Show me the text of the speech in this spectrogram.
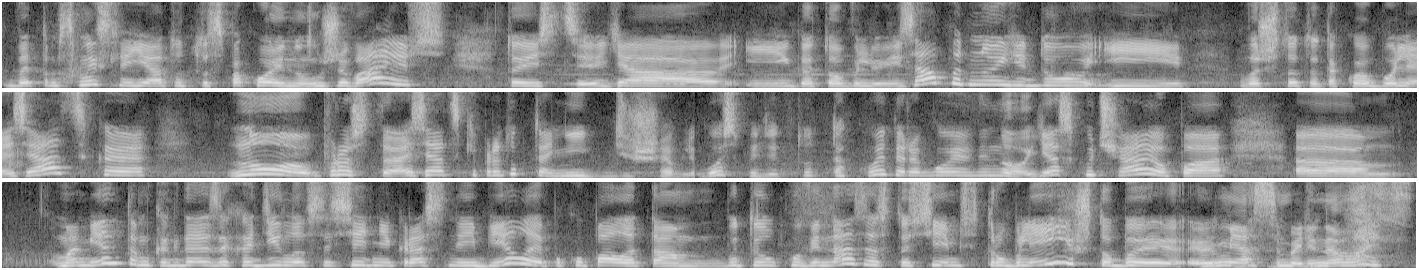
в этом смысле я тут спокойно уживаюсь. То есть я и готовлю и западную еду, и вот что-то такое более азиатское. Но просто азиатские продукты, они дешевле. Господи, тут такое дорогое вино. Я скучаю по эм, моментам, когда я заходила в соседнее красное и белое, покупала там бутылку вина за 170 рублей, чтобы э, мясо мариновать.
